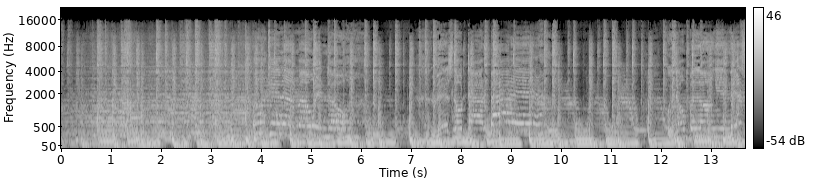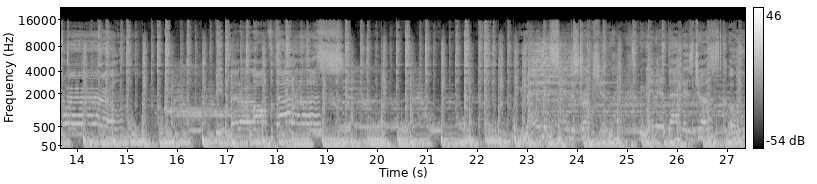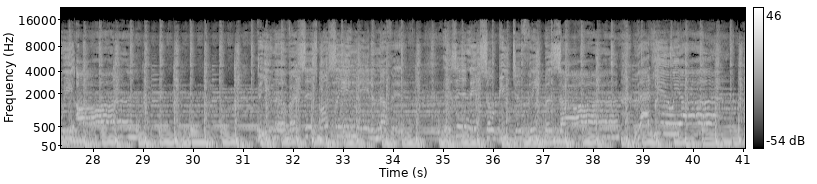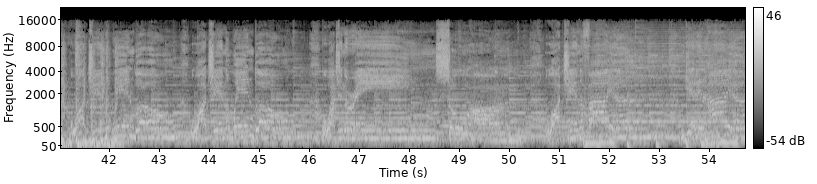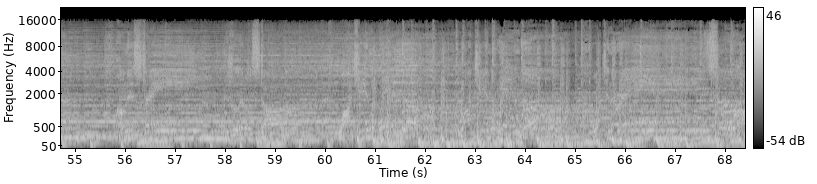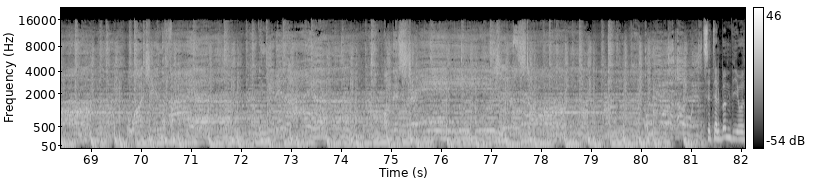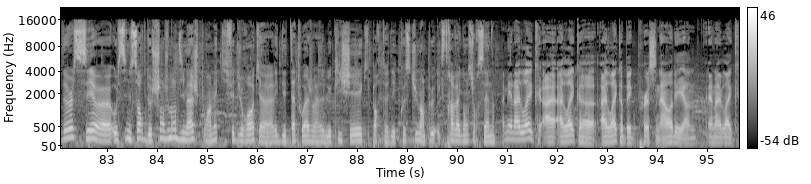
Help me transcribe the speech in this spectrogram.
Cet album The Others, c'est euh, aussi une sorte de changement d'image pour un mec qui fait du rock euh, avec des tatouages, voilà, le cliché, qui porte des costumes un peu extravagants sur scène. I mean, I like I, I like a I like a big personality on, and I like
